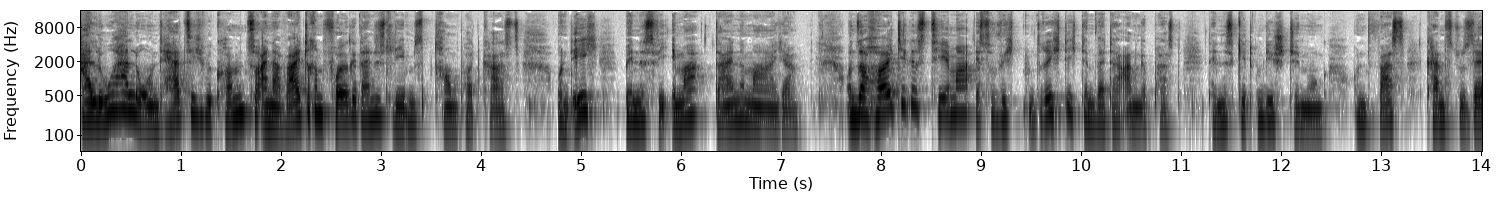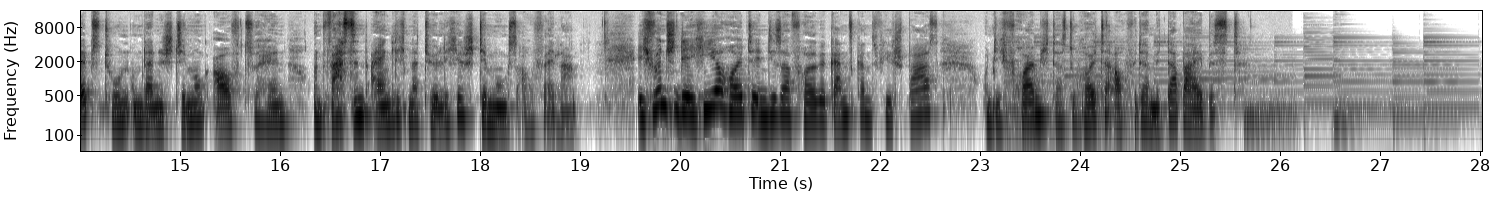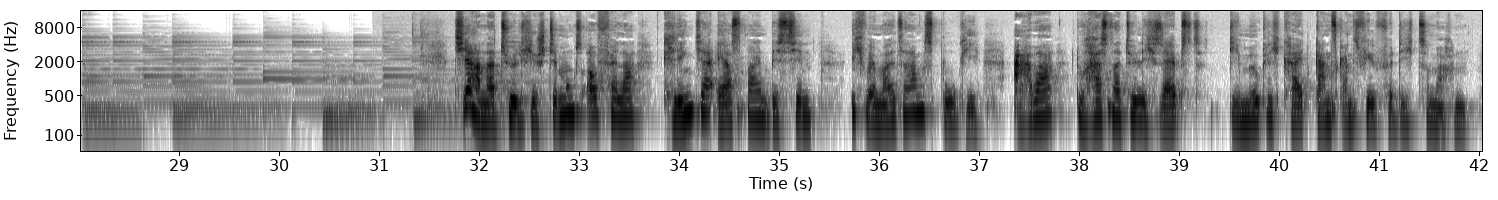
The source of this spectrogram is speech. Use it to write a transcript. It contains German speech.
Hallo, hallo und herzlich willkommen zu einer weiteren Folge deines Lebenstraum-Podcasts. Und ich bin es wie immer, deine Maja. Unser heutiges Thema ist so richtig dem Wetter angepasst, denn es geht um die Stimmung. Und was kannst du selbst tun, um deine Stimmung aufzuhellen? Und was sind eigentlich natürliche Stimmungsaufheller? Ich wünsche dir hier heute in dieser Folge ganz, ganz viel Spaß und ich freue mich, dass du heute auch wieder mit dabei bist. Tja, natürliche Stimmungsaufheller klingt ja erstmal ein bisschen, ich will mal sagen, spooky. Aber du hast natürlich selbst die Möglichkeit, ganz, ganz viel für dich zu machen.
